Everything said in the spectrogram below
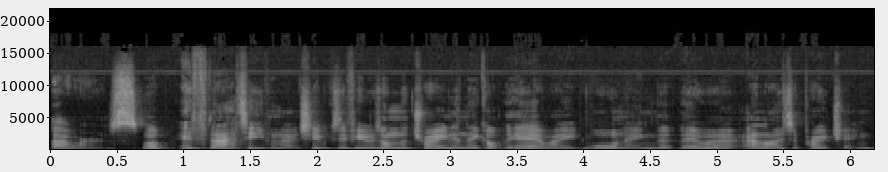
hours. Well, if that even actually, because if he was on the train and they got the airway warning that there were allies approaching,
